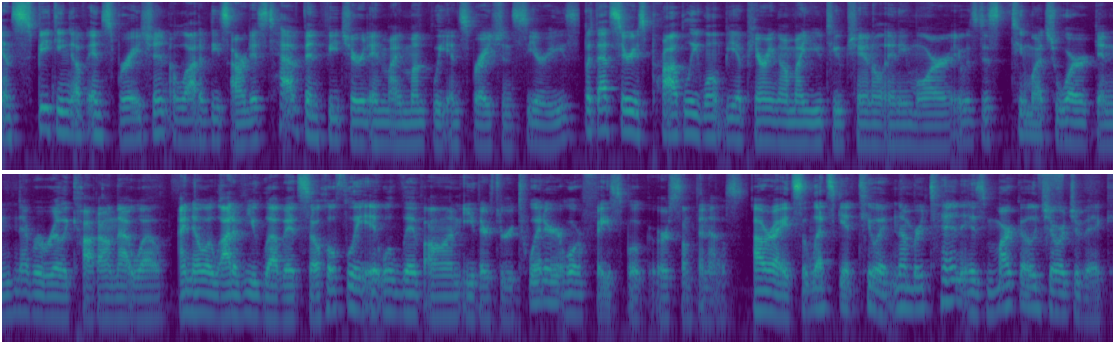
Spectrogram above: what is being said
And speaking of inspiration, a lot of these artists have been featured in my monthly inspiration series, but that series probably won't be appearing on my YouTube channel anymore. It was just too much work and never really caught on that well. I know a lot of you love it, so hopefully it will live on either through Twitter or Facebook or something else. Alright, so let's get to it. Number 10 is Marko Djurdjevic.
